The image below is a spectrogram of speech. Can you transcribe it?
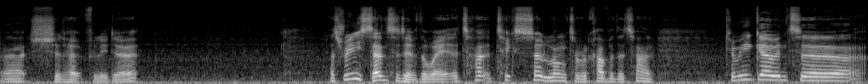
That should hopefully do it. That's really sensitive the way it, it takes so long to recover the time. Can we go into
